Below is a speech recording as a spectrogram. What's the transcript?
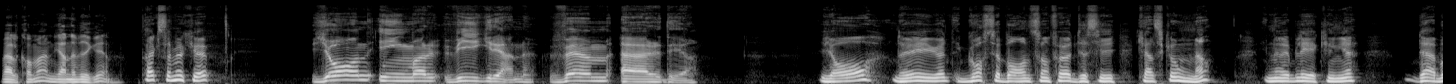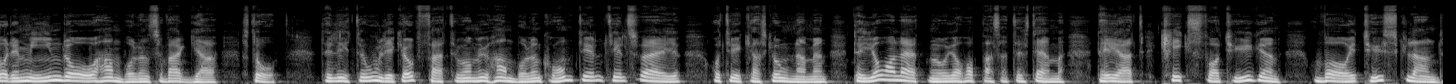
Välkommen Janne Wigren. Tack så mycket. Jan Ingmar Wigren, vem är det? Ja, det är ju ett gossebarn som föddes i Karlskrona, nere i Blekinge. Där både min då och handbollens vagga står. Det är lite olika uppfattningar om hur handbollen kom till, till Sverige och till Karlskrona men det jag har lärt mig och jag hoppas att det stämmer det är att krigsfartygen var i Tyskland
